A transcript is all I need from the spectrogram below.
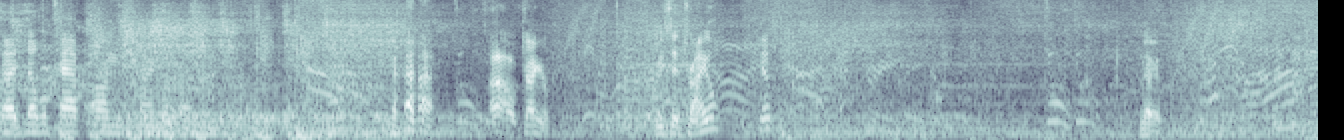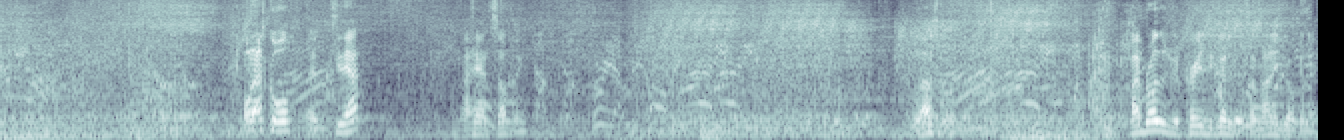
Uh, double tap on the triangle. Ow, triangle. You said triangle? Yep. There. Oh, that's cool. Uh, see that? I had something. Well, that's cool. My brothers are crazy good at this. I'm not even joking there.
